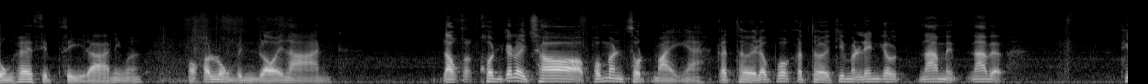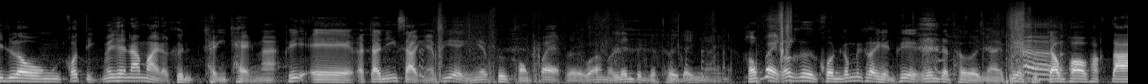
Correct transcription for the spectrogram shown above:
ลงแค่ 14 ล้านเองมั้งของเขาลงเป็นร้อยล้าน เราก็คนก็เลยชอบ เพราะมันสดใหม่ไงกระเทยแล้วพวกกระเทยที่มันเล่นก็หน้าแบบหน้าแบบพี่ลงเขาติดไม่ใช่หน้าใหม่หรอกคือแข็งแข็งๆอะพี่เอกอาจารย์ยิ่งศักดิ์เนี่ยพี่เอกเนี่ยคือของแปลกเลยว่ามันเล่นเป็นกระเทยได้ไงของแปลกก็คือคนก็ไม่เคยเห็นพี่เอกเล่นกระเทยไงพี่เอกคือเจ้าพ่อภาคใต้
